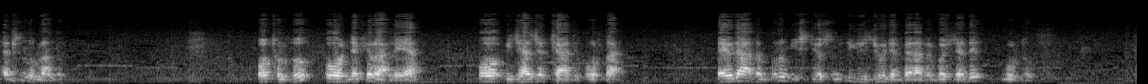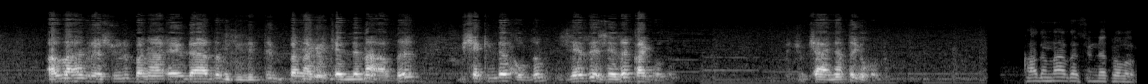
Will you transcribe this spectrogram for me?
Hepsi nurlandı. Oturdu. O oradaki rahleye o icazet kağıdı orada. Evladım bunu mu istiyorsun dedi. Yüzüğüyle beraber gösterdi. Vurdu. Allah'ın Resulü bana evladım dilildi, bana bir kelleme aldı. Bir şekilde oldum, zerre zerre kayboldum. Bütün kainatta yok oldum. Kadınlar da sünnet olur.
